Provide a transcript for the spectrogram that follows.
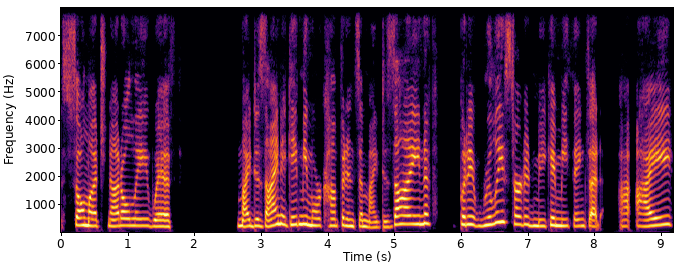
so much, not only with my design, it gave me more confidence in my design, but it really started making me think that I,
